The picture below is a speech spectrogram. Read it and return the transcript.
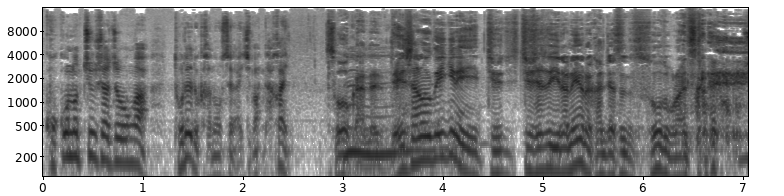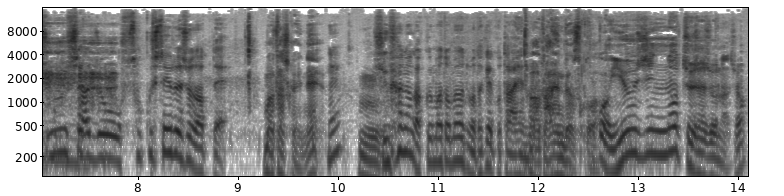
ここの駐車場が取れる可能性が一番高い。そうかね。電車の駅に駐駐車場いらねえような感じがするんですそうでもないですかね。駐車場不足しているでしょ、だって。まあ確かにね。ね。渋谷なんか車止めようと思ったら結構大変だあ、大変だ、そこここ友人の駐車場なんでしょ？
